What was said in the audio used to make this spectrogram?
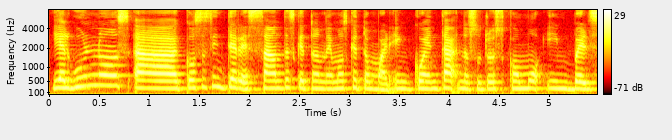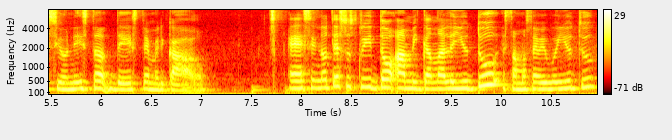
y algunas ah, cosas interesantes que tenemos que tomar en cuenta nosotros como inversionistas de este mercado. Eh, si no te has suscrito a mi canal de YouTube, estamos en vivo en YouTube,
